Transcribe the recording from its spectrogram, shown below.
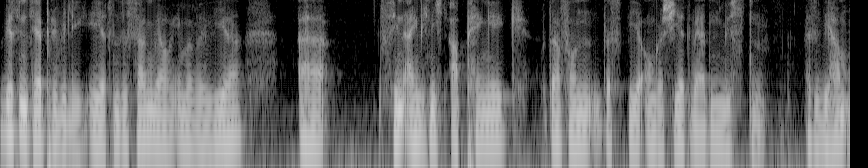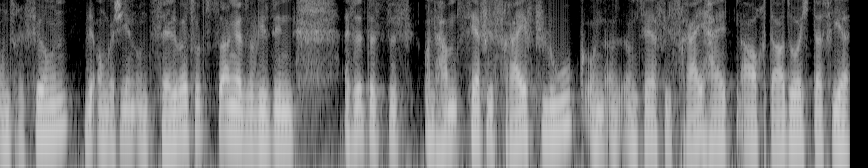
wir sind sehr privilegiert und das sagen wir auch immer, weil wir äh, sind eigentlich nicht abhängig davon, dass wir engagiert werden müssten. Also wir haben unsere Firmen, wir engagieren uns selber sozusagen. Also wir sind, also das, das und haben sehr viel Freiflug und, und sehr viel Freiheiten auch dadurch, dass wir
